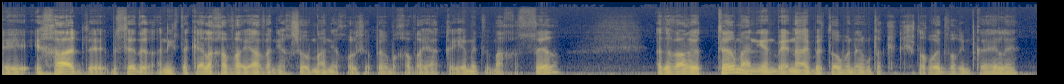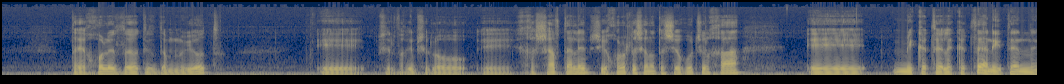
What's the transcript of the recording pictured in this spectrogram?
אה, אחד, בסדר, אני אסתכל על החוויה ואני אחשוב מה אני יכול לשפר בחוויה הקיימת ומה חסר. הדבר היותר מעניין בעיניי בתור מנהל מוצר, כשאתה רואה דברים כאלה, אתה יכול לזהות הזדמנויות אה, של דברים שלא אה, חשבת עליהם, שיכולות לשנות את השירות שלך אה, מקצה לקצה. אני אתן, אה,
